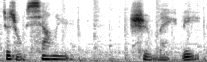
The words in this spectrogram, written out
这种相遇是美丽的。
